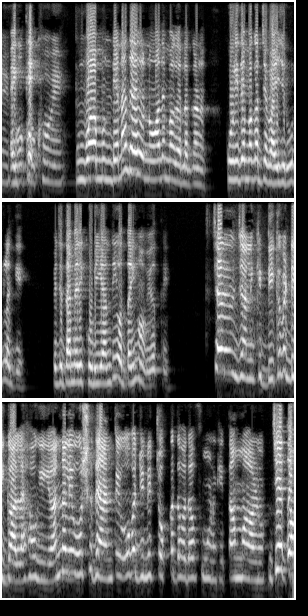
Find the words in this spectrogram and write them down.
ਉਹ ਇੱਥੇ- ਕੁੱਖ ਹੋਵੇ। ਮੁੰਡੇ ਨਾ ਦੇ ਨੌਵਾਂ ਦੇ ਮਗਰ ਲੱਗਣ ਕੁੜੀ ਦੇ ਮਗਰ ਜਵਾਈ ਜ਼ਰੂਰ ਲੱਗੇ ਵੀ ਜਿੱਦਾਂ ਮੇਰੀ ਕੁੜੀ ਆਂਦੀ ਉਦਾਂ ਹੀ ਹੋਵੇ ਉੱਥੇ। ਚਲ ਜਾਨੀ ਕਿੱਡੀ ਕੁ ਵੱਡੀ ਗੱਲ ਹੋ ਗਈ ਆ ਨਾਲੇ ਉਹ ਸ਼ਦੈਨ ਤੇ ਉਹ ਵਜੀ ਨੇ ਚੁੱਕ ਦਵਦਾ ਫੋਨ ਕੀਤਾ ਮਾਂ ਨੂੰ। ਜੇ ਤੂੰ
